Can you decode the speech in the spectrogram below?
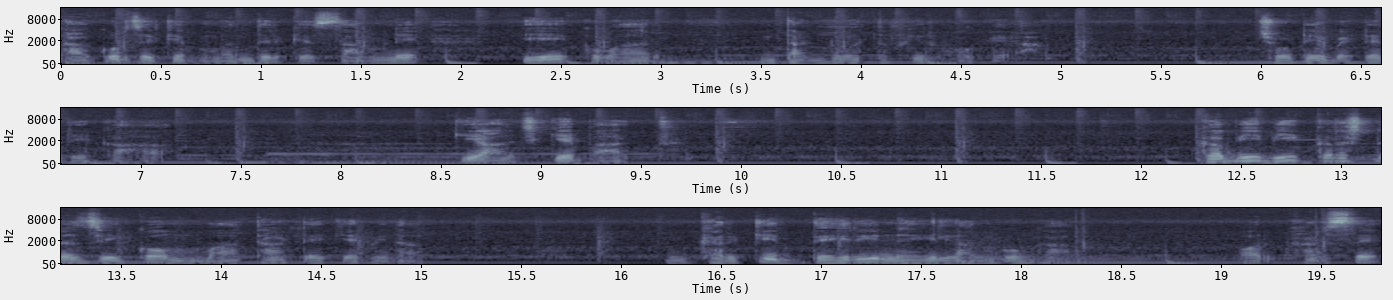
ठाकुर जी के मंदिर के सामने एक बार दंडवत फिर हो गया। छोटे बेटे ने कहा कि आज के बाद कभी भी कृष्ण जी को माथा टेके बिना घर की देरी नहीं लांगूँगा। और घर से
